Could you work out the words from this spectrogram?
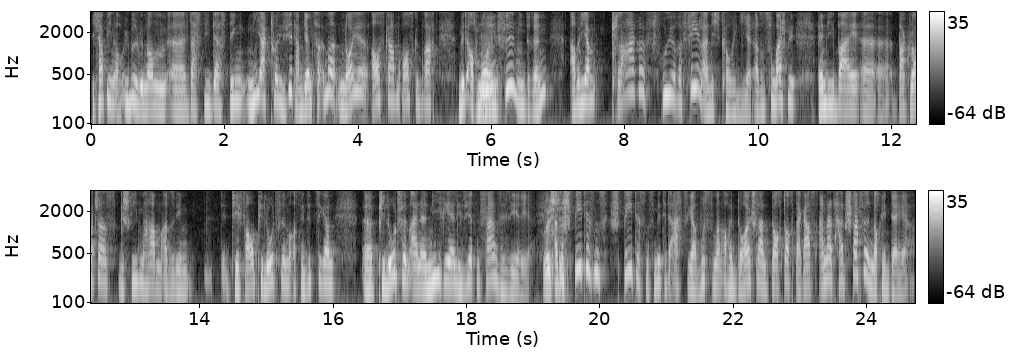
Ich habe ihnen auch übel genommen, äh, dass die das Ding nie aktualisiert haben. Die haben zwar immer neue Ausgaben rausgebracht mit auch neuen Mhm. Filmen drin, aber die haben klare frühere Fehler nicht korrigiert. Also zum Beispiel, wenn die bei äh, Buck Rogers geschrieben haben, also dem, dem TV-Pilotfilm aus den 70ern, äh, Pilotfilm einer nie realisierten Fernsehserie. Richtig. Also spätestens, spätestens Mitte der 80er wusste man auch in Deutschland, doch, doch, da gab es anderthalb Staffeln noch hinterher.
